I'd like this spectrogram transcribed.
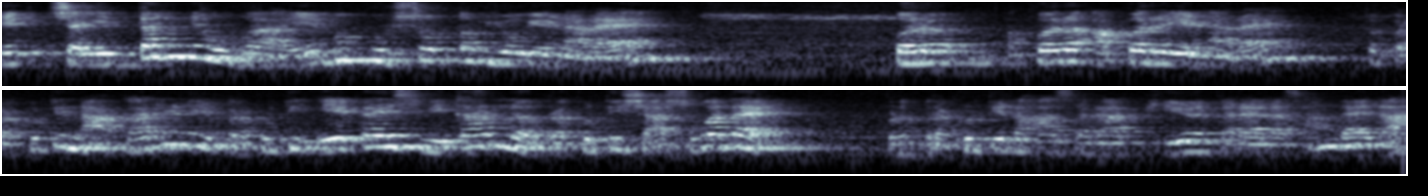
एक चैतन्य उभं आहे मग पुरुषोत्तम योग येणार आहे पर अपर अपर येणार आहे तर प्रकृती नाकारली नाही प्रकृती एक आहे स्वीकारलं प्रकृती शाश्वत आहे पण प्रकृतीला हा सगळा खेळ करायला सांगायला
